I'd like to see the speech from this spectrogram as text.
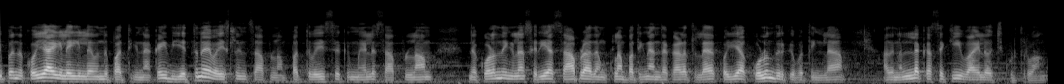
இப்போ இந்த கொய்யா இலையில் வந்து பார்த்திங்கனாக்கா இது எத்தனை வயசுலேருந்து சாப்பிட்லாம். பத்து வயசுக்கு மேலே சாப்பிட்லாம். இந்த குழந்தைங்களாம் சரியாக சாப்பிடாதவங்களுக்குலாம் பார்த்திங்கன்னா அந்த காலத்தில் கொய்யா கொழுந்து இருக்குது பார்த்தீங்களா அதை நல்லா கசக்கி வாயில் வச்சு கொடுத்துருவாங்க.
